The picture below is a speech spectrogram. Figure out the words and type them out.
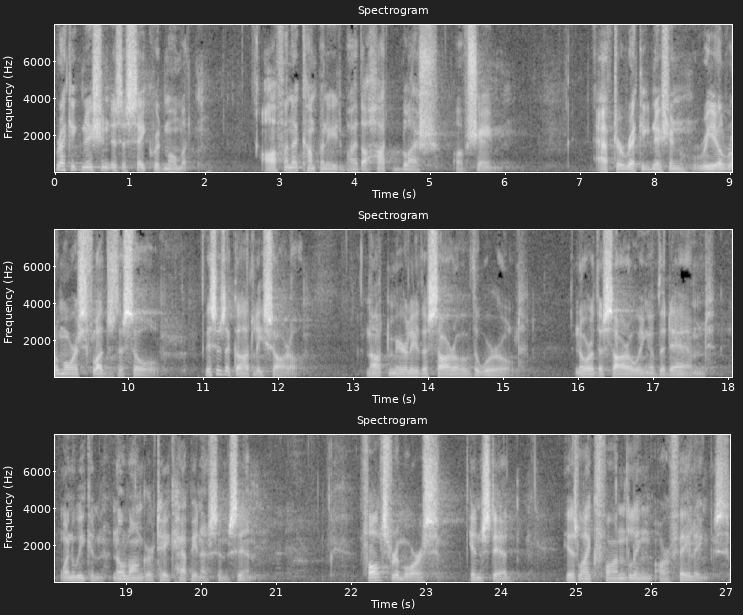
Recognition is a sacred moment, often accompanied by the hot blush of shame. After recognition, real remorse floods the soul. This is a godly sorrow, not merely the sorrow of the world, nor the sorrowing of the damned when we can no longer take happiness in sin. False remorse, instead, is like fondling our failings.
